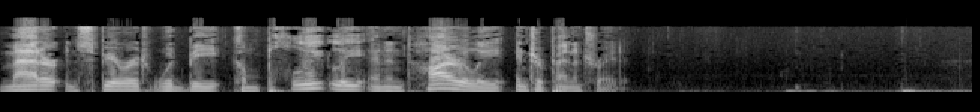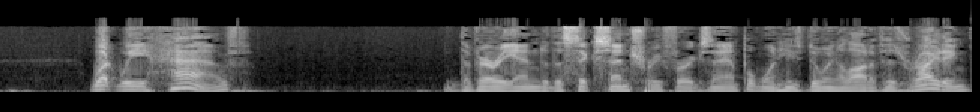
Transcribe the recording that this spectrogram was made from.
matter and spirit would be completely and entirely interpenetrated. What we have the very end of the 6th century, for example, when he's doing a lot of his writing,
